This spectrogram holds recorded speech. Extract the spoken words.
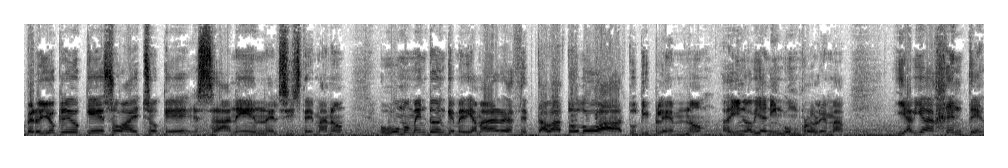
pero yo creo que eso ha hecho que saneen el sistema, ¿no? Hubo un momento en que MediaMarkt aceptaba todo a tutiplem, ¿no? Ahí no había ningún problema. Y había gente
